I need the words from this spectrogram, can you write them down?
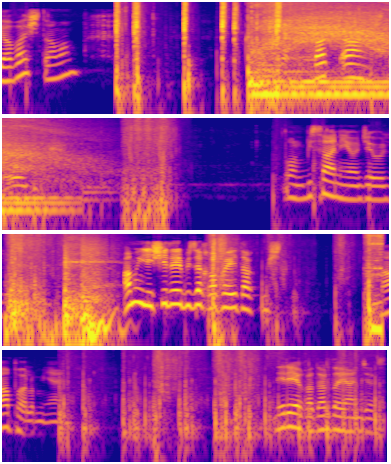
Yavaş tamam. Bak ah işte öldük. Oğlum bir saniye önce öldüm. Ama yeşiller bize kafayı takmıştı. Ne yapalım yani? Nereye kadar dayanacağız?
